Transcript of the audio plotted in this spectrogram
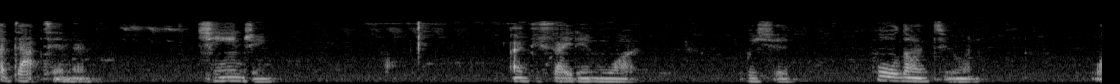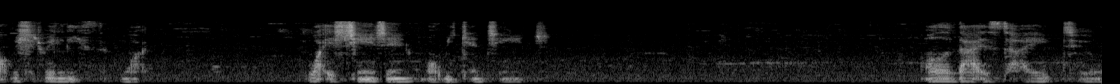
Adapting and changing and deciding what we should hold on to and what we should release and what what is changing, what we can change. All of that is tied to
